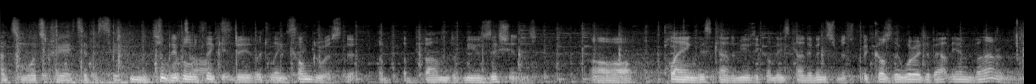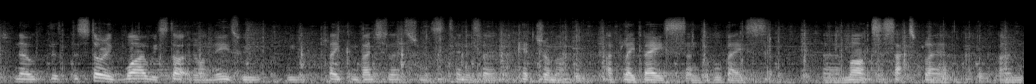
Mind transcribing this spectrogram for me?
and towards creativity. Mm. Some people would think it'd be a little incongruous that a, a, band of musicians are playing this kind of music on these kind of instruments because they're worried about the environment. No, the, the story why we started on these, we, we play conventional instruments. Tim is a kit drummer. I play bass and double bass. Uh, Mark's a sax player, and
